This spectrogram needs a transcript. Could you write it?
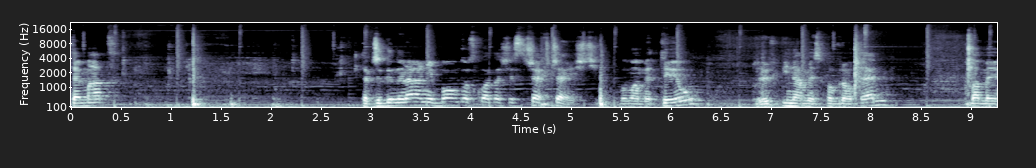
temat. Także generalnie bongo składa się z trzech części, bo mamy tył, który wpinamy z powrotem, mamy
